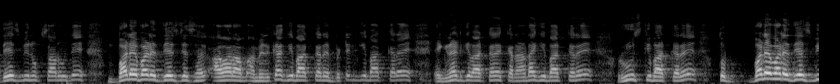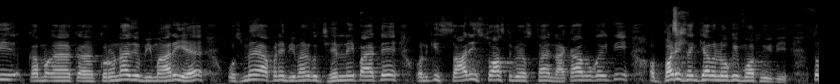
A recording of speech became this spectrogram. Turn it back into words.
देश भी नुकसान हुए थे। बड़े बड़े देश जैसे अगर हम अमेरिका की बात करें ब्रिटेन की बात करें इंग्लैंड की बात करें कनाडा की बात करें रूस की बात करें तो बड़े बड़े देश भी कोरोना जो बीमारी है उसमें अपने बीमारी को झेल नहीं पाए थे। उनकी सारी स्वास्थ्य व्यवस्थाएँ नाकाम हो गई थी और बड़ी संख्या में लोगों की मौत हुई थी। तो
